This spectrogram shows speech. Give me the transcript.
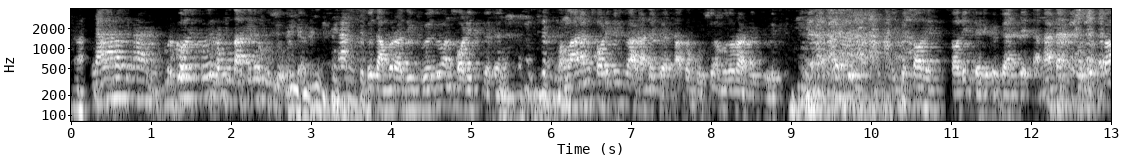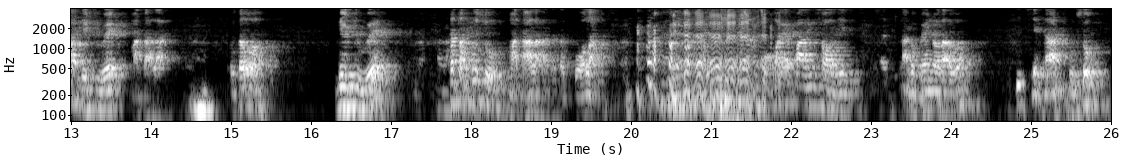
Nyala no sing rayu, mergo kowe reputasinya khusyuk. Itu campur adi dua itu kan solid biasanya. Pengelanang solid itu ada satu khusyuk, nomor adi dua. Itu solid, solid dari godaan setan. Ada khusyuk kok di dua masalah. Utawa di dua tetap khusyuk masalah, tetap pola. Pokoknya paling solid. Nah, kepengen nolak apa? setan busuk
